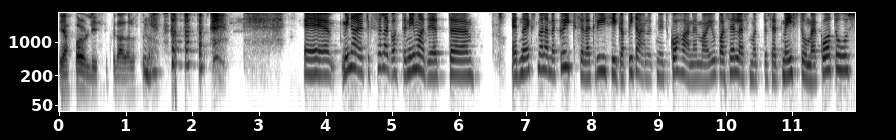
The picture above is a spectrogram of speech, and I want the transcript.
jah, palun Liis, kui tahad alustada eh, mina ütleks selle kohta niimoodi, et äh, et no eks me oleme kõik selle kriisiga pidanud nüüd kohanema juba selles mõttes, et me istume kodus,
